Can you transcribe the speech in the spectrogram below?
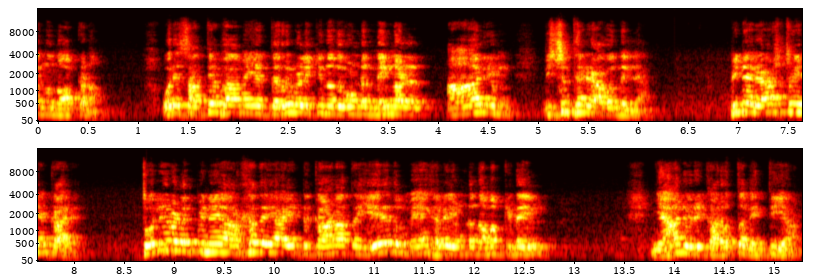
എന്ന് നോക്കണം. ഒരു സത്യഭാമയെ തെറിവിളിക്കുന്നത് കൊണ്ട് നിങ്ങൾ ആരും വിശുദ്ധരാവുന്നില്ല. പിന്നെ രാഷ്ട്രീയക്കാർ തൊലിവെളുപ്പിനെ അർഹതയായിട്ട് കാണാത്ത ഏത് മേഖലയുണ്ട് നമുക്കിടയിൽ? ഞാനൊരു കറുത്ത വ്യക്തിയാണ്.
